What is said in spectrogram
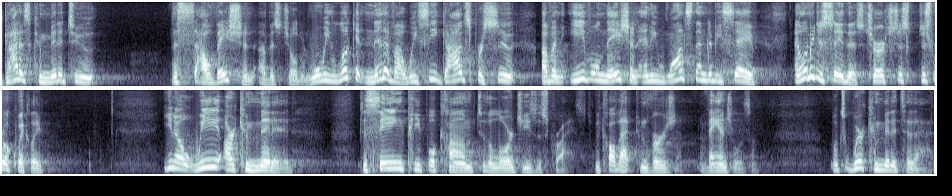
God is committed to the salvation of his children. When we look at Nineveh, we see God's pursuit of an evil nation, and he wants them to be saved. And let me just say this, church, just, just real quickly. You know, we are committed to seeing people come to the Lord Jesus Christ. We call that conversion, evangelism. We're committed to that.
